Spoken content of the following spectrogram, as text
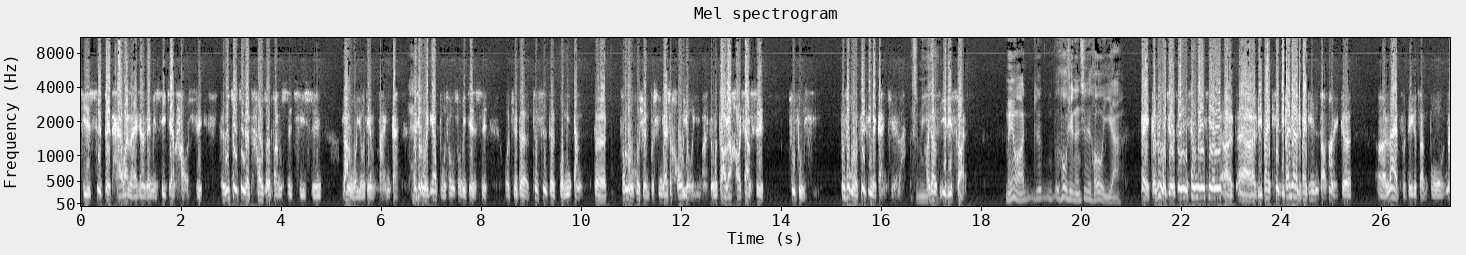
其实是对台湾来讲，人民是一件好事。可是最近的操作方式，其实让我有点反感。而且我一定要补充说明一件事，我觉得这次的国民党的总统候选人不是应该是侯友谊吗？怎么搞得好像是朱主席？这是我最近的感觉啦。什么意思？好像是一粒蒜。没有啊，候选人是侯友谊啊。对，可是我觉得最近像那一天，呃呃，礼拜天、礼拜六、礼拜天早上有一个呃 live 的一个转播，那。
